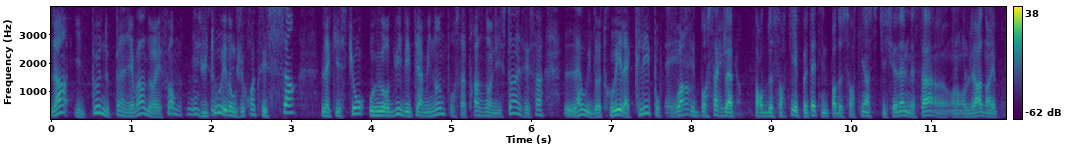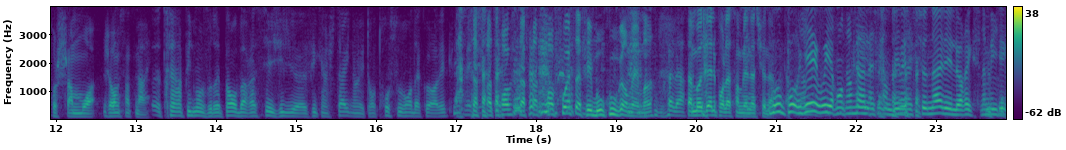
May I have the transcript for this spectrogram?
là, il peut ne pas y avoir de réforme du, tout. Et donc, je crois que c'est ça la question aujourd'hui déterminante pour sa trace dans l'histoire. Et c'est ça là où il doit trouver la clé pour pouvoir. c'est pour ça que la porte de sortie est peut-être une porte de sortie institutionnelle, mais ça, euh, on, on le verra dans les prochains mois. Jérôme Sainte-Marie. Euh, Très rapidement, je ne voudrais pas embarrasser Gilles euh, Wittgenstein en étant trop souvent d'accord avec lui. mais- Ça fera, trois, ça fera trois fois, ça fait beaucoup quand même. hein. Voilà. C'est un modèle pour l'Assemblée nationale. Vous pourriez, oui, rentrer mais- à l'Assemblée nationale et leur Non, mais expliquer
